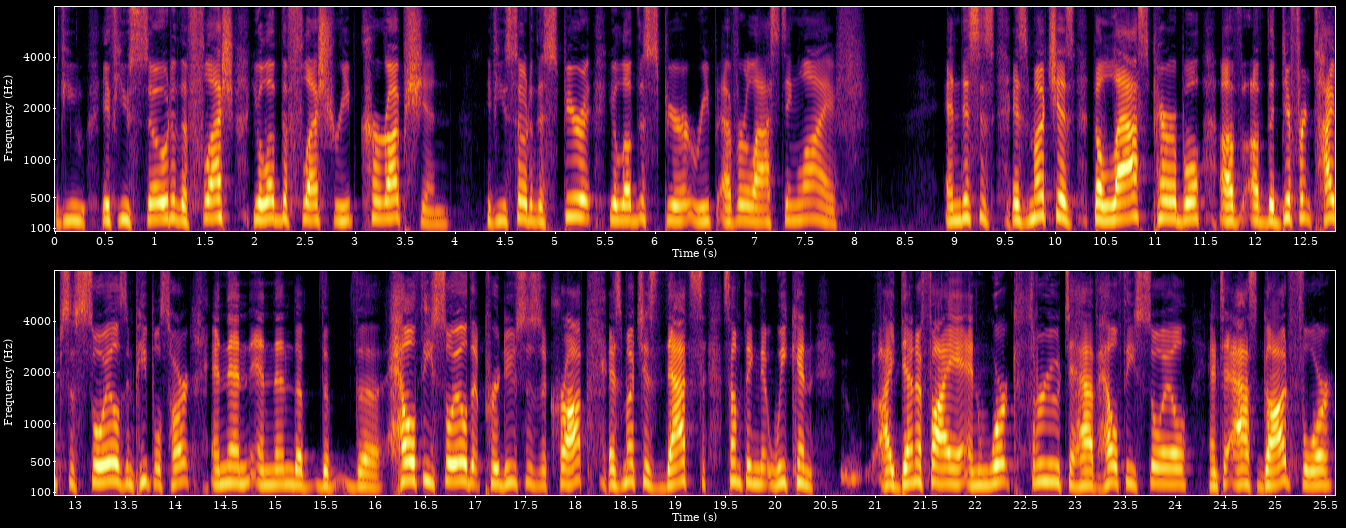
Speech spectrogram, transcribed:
If you, if you sow to the flesh, you'll of the flesh reap corruption. If you sow to the spirit, you'll of the spirit reap everlasting life. And this is as much as the last parable of, of the different types of soils in people's heart, and then and then the, the, the healthy soil that produces a crop, as much as that's something that we can identify and work through to have healthy soil and to ask God for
